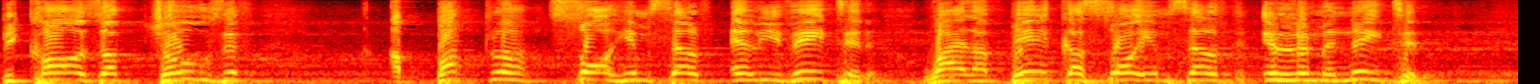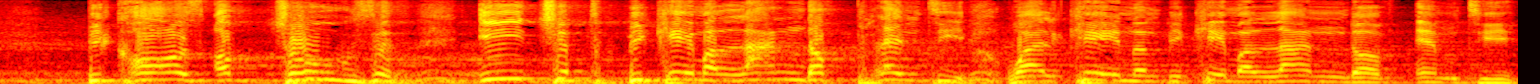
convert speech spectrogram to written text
Because of Joseph, a butler saw himself elevated while a baker saw himself eliminated. Because of Joseph, Egypt became a land of plenty while Canaan became a land of empty.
